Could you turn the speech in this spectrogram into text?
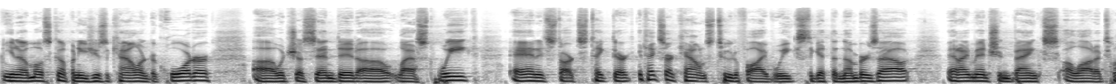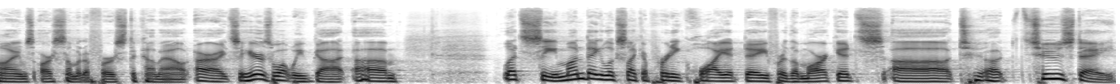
You know, most companies use a calendar quarter, uh, which just ended uh, last week, and it starts to take their. It takes our accountants two to five weeks to get the numbers out. And I mentioned banks a lot of times are some of the first to come out. All right, so here's what we've got. Um, Let's see. Monday looks like a pretty quiet day for the markets. Uh, t- uh, Tuesday,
